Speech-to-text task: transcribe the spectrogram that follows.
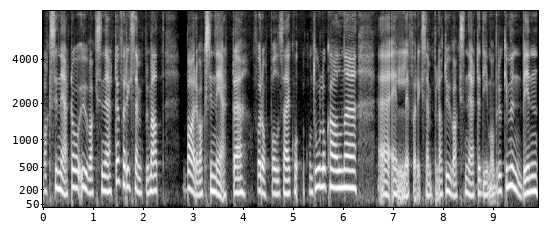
vaksinerte og uvaksinerte? F.eks. med at bare vaksinerte får oppholde seg i kontorlokalene, uh, eller f.eks. at uvaksinerte de må bruke munnbind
